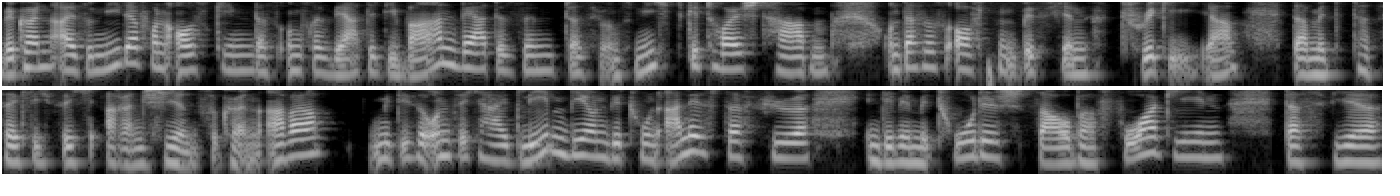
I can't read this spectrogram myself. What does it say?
Wir können also nie davon ausgehen, dass unsere Werte die wahren Werte sind, dass wir uns nicht getäuscht haben. Und das ist oft ein bisschen tricky, ja, damit tatsächlich sich arrangieren zu können. Aber mit dieser Unsicherheit leben wir und wir tun alles dafür, indem wir methodisch sauber vorgehen, dass wir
